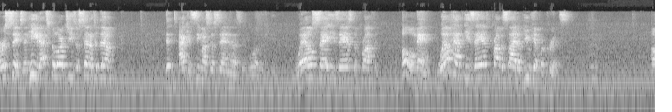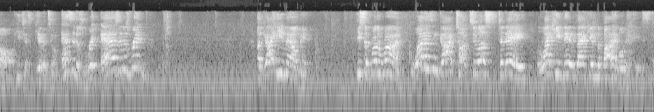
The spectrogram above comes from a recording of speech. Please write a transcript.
Verse 6, and he, that's the Lord Jesus, said unto them, th- I can see myself saying that. I said, you. Well say Isaiah the prophet. Oh man, well hath Isaiah prophesied of you hypocrites. Oh, he just give it to him. As it is written, as it is written. A guy emailed me. He said, Brother Ron, why doesn't God talk to us today like he did back in the Bible days?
